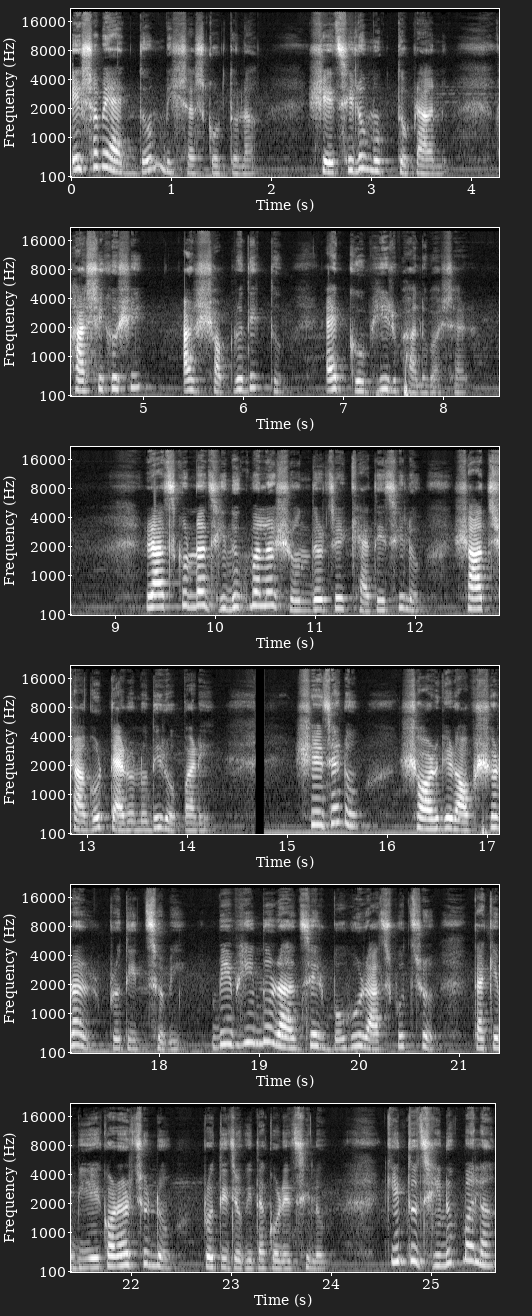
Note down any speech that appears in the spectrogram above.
এসবে একদম বিশ্বাস করতো না। সে ছিল মুক্ত প্রাণ হাসি খুশি আর স্বপ্ন দেখত এক গভীর ভালোবাসার। রাজকন্যা ঝিনুকমালার সৌন্দর্যের খ্যাতি ছিল সাত সাগর তেরো নদীর ওপারে। সে যেন স্বর্গের অপ্সরার প্রতিচ্ছবি। বিভিন্ন রাজ্যের বহু রাজপুত্র তাকে বিয়ে করার জন্য প্রতিযোগিতা করেছিল। কিন্তু ঝিনুকমালা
